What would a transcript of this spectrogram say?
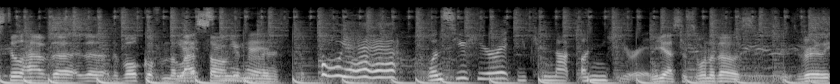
Still have the, the, the vocal from the Yeah, last in song. your in the- Oh yeah! Once you hear it, you cannot unhear it. Yes, it's one of those. It's really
